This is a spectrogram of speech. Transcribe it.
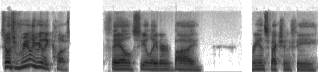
So it's really, really close. Fail, see you later, bye, reinspection fee.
